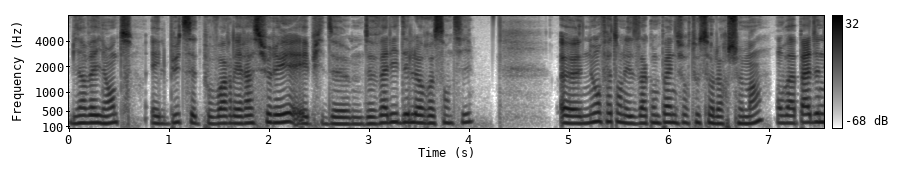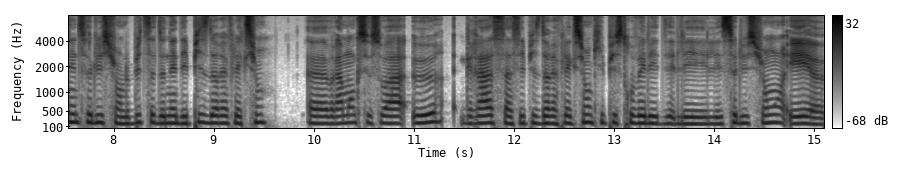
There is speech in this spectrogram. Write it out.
bienveillante. Et le but, c'est de pouvoir les rassurer et puis de, de valider leurs ressentis euh, nous, en fait, on les accompagne surtout sur leur chemin. On va pas donner de solution. Le but, c'est de donner des pistes de réflexion. Euh, vraiment que ce soit eux, grâce à ces pistes de réflexion, qui puissent trouver les, solutions et euh,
